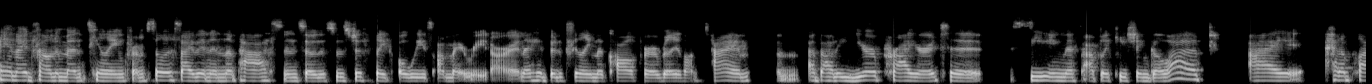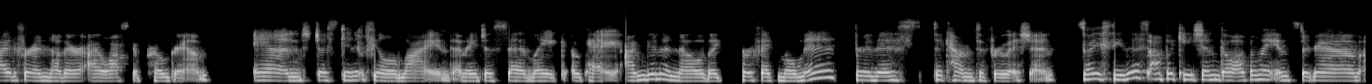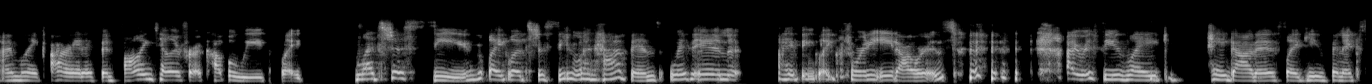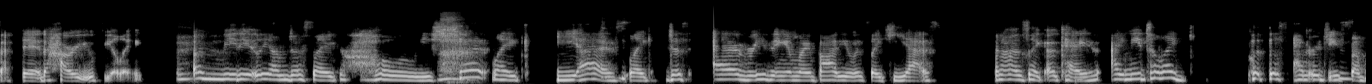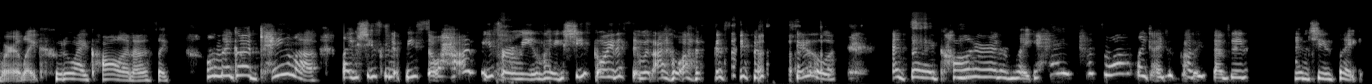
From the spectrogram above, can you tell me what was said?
And I'd found immense healing from psilocybin in the past. And so this was just like always on my radar. And I had been feeling the call for a really long time. Um, about a year prior to seeing this application go up, I had applied for another ayahuasca program and just didn't feel aligned. And I just said, like, okay, I'm going to know the perfect moment for this to come to fruition. So I see this application go up on my Instagram. I'm like, all right, I've been following Taylor for a couple weeks. Like, let's just see. Like, let's just see what happens. Within, I think, like 48 hours, I received like, hey, goddess, like, you've been accepted. How are you feeling? Immediately, I'm just like, holy shit. Like, yes. Like, just everything in my body was like, yes. And I was like, okay, I need to like put this energy mm. somewhere. Like, who do I call? And I was like, oh my God, Cayla, like she's going to be so happy for me. Like she's going to sit with ayahuasca too. and so I call her and I'm like, hey, guess what? Like I just got accepted. And she's like,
